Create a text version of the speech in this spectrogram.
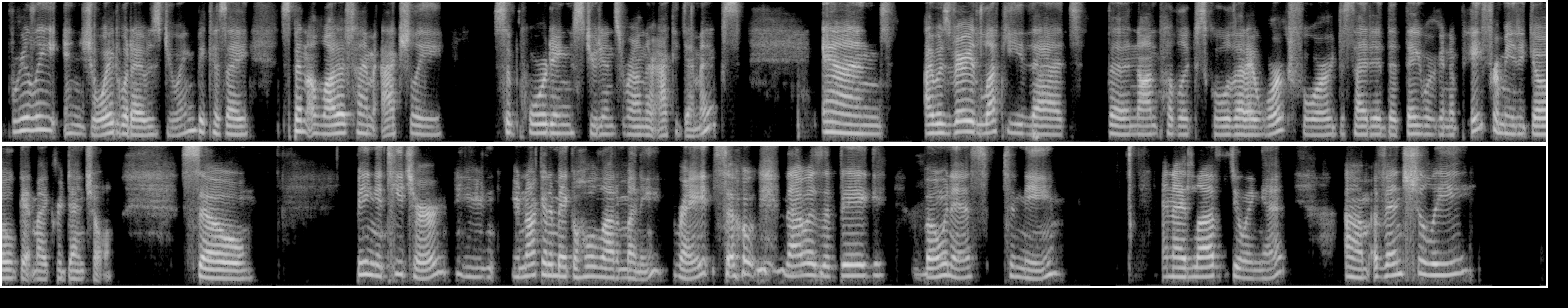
really enjoyed what I was doing because I spent a lot of time actually supporting students around their academics. And I was very lucky that the non-public school that I worked for decided that they were going to pay for me to go get my credential. So being a teacher, you, you're not going to make a whole lot of money, right? So that was a big bonus to me. And I loved doing it. Um, eventually,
